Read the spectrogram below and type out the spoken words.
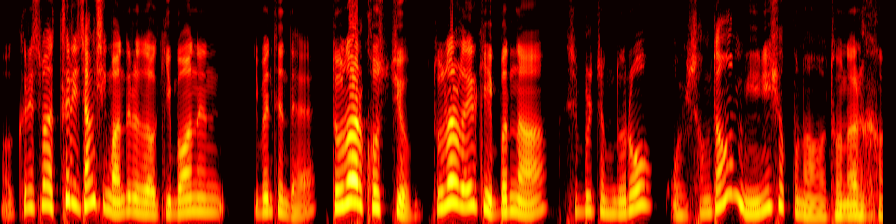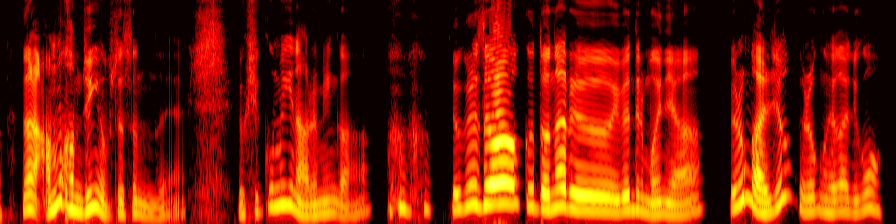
어, 크리스마스 트리 장식 만들어서 기부하는 이벤트인데 도나르 코스튬 도나르가 이렇게 이뻤나 싶을 정도로 어, 상당한 미인이셨구나 도나르가. 난 아무 감정이 없었었는데. 역시 꾸미기 나름인가? 자, 그래서 그 도나르 이벤트는 뭐냐? 이런 거 알죠? 이런 거 해가지고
